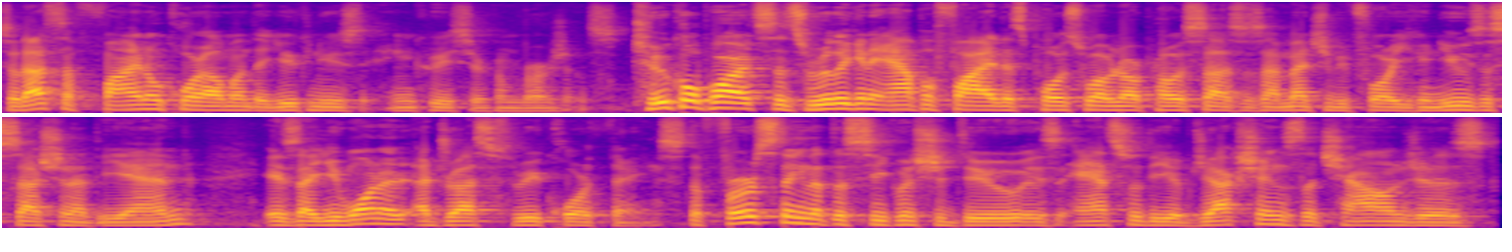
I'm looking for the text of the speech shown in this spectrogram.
So that's the final core element that you can use to increase your conversions. Two cool parts that's really going to amplify this post-webinar process, as I mentioned before, you can use a session at the end is that you want to address three core things. The first thing that the sequence should do is answer the objections, the challenges,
